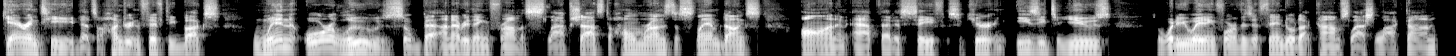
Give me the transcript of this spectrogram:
guaranteed. That's 150 bucks win or lose. So bet on everything from slap shots to home runs to slam dunks, all on an app that is safe, secure, and easy to use. So what are you waiting for? Visit fanduel.com slash locked on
